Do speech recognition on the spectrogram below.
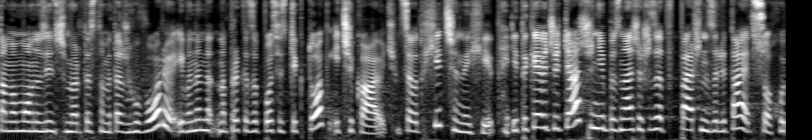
там умовно з іншими артистами теж говорю, і вони, на- наприклад, запостять TikTok і чекають, це от хіт чи не хіт. І таке відчуття, що ніби знаєш, якщо це вперше не залітає, все, хуй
